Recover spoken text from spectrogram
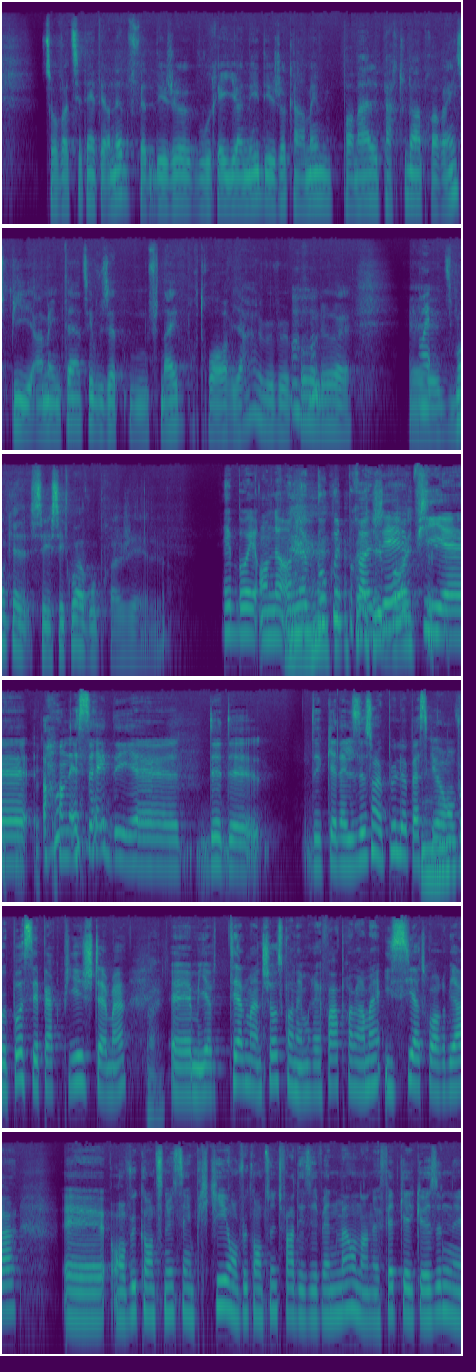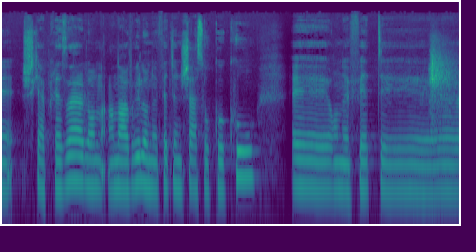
sur votre site Internet, vous faites déjà, vous rayonnez déjà quand même pas mal partout dans la province. Puis en même temps, vous êtes une fenêtre pour Trois-Rivières, je veux pas. Mm-hmm. là, euh, Dis-moi, c'est quoi vos projets? Là? Eh boy, on a, on a beaucoup de projets, puis euh, on essaie des, euh, de, de, de, canaliser ça un peu là, parce mm-hmm. qu'on ne veut pas s'éparpiller justement. mais il y a tellement de choses qu'on aimerait faire. Premièrement, ici à Trois-Rivières, on veut continuer de s'impliquer, on veut continuer de faire des événements. On en a fait quelques-unes jusqu'à présent. en avril, on a fait une chasse au coco. on a fait,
